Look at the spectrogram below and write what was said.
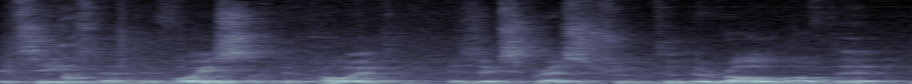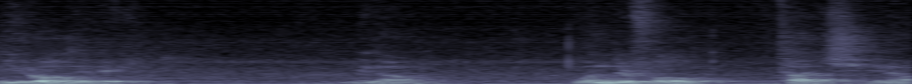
it seems that the voice of the poet is expressed through to the role of the Yurodivy. You know, wonderful touch, you know,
